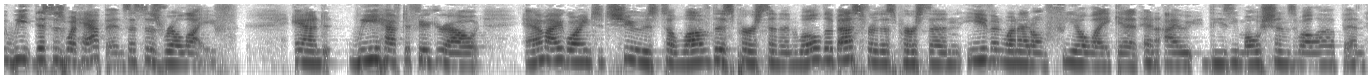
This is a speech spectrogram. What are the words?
we, this is what happens. This is real life. And we have to figure out, am I going to choose to love this person and will the best for this person even when I don't feel like it and I, these emotions well up and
